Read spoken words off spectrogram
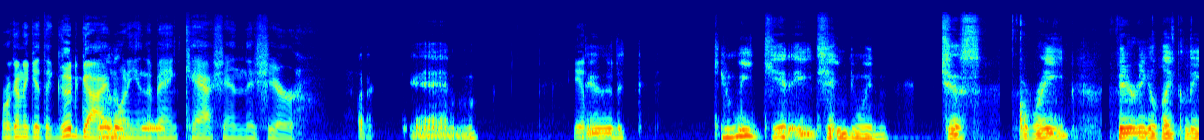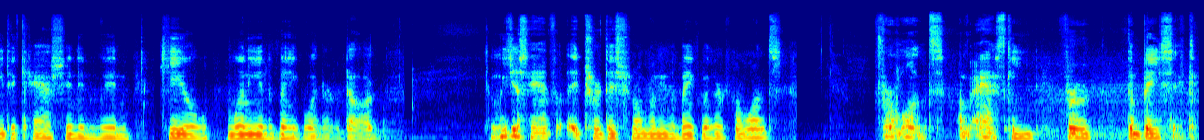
We're gonna get the good guy money in the bank cash in this year. and Yep. dude, can we get a genuine, just great, very likely to cash in and win heel Money in the Bank winner, dog? Can we just have a traditional Money in the Bank winner for once? For once, I'm asking for the basic,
